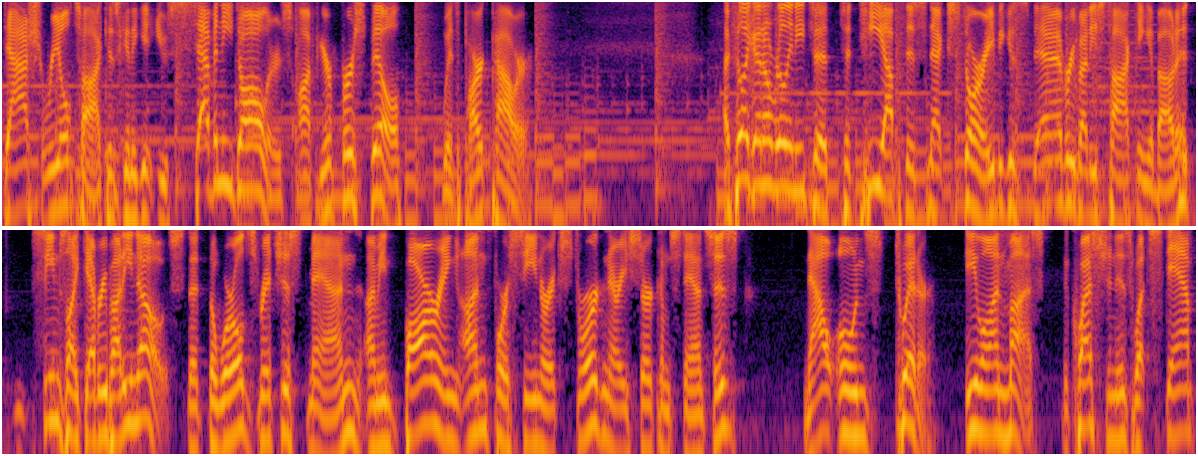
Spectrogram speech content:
Dash Real Talk is going to get you $70 off your first bill with Park Power. I feel like I don't really need to, to tee up this next story because everybody's talking about it. Seems like everybody knows that the world's richest man, I mean, barring unforeseen or extraordinary circumstances, now owns Twitter. Elon Musk. The question is, what stamp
